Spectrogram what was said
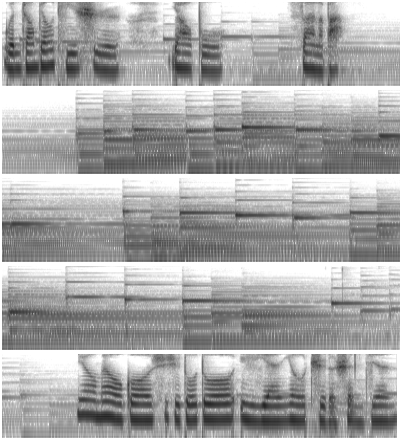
文章标题是“要不算了吧”。你有没有过许许多多欲言又止的瞬间？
